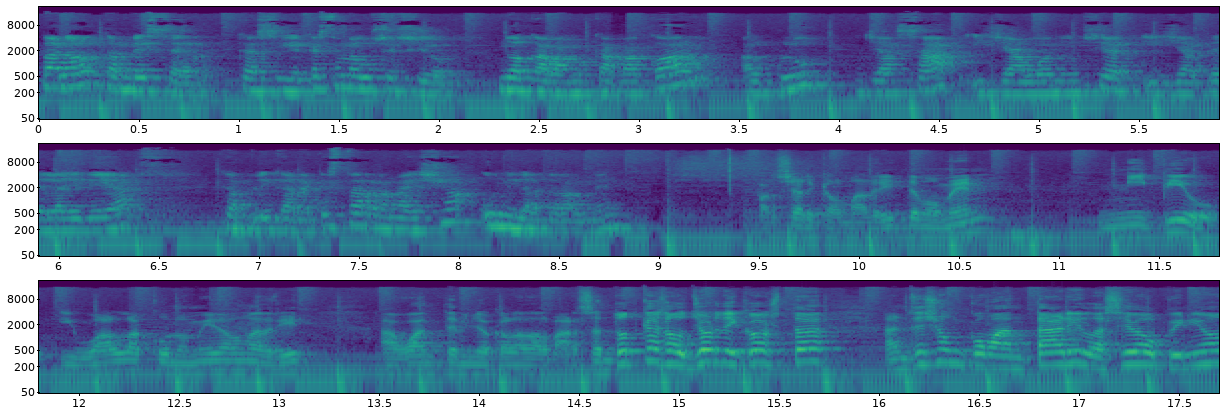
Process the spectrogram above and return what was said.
però també és cert que si aquesta negociació no acaba amb cap acord, el club ja sap i ja ho ha anunciat i ja té la idea que aplicarà aquesta rebaixa unilateralment. Per cert, que el Madrid, de moment, ni piu. Igual l'economia del Madrid aguanta millor que la del Barça. En tot cas, el Jordi Costa ens deixa un comentari, la seva opinió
